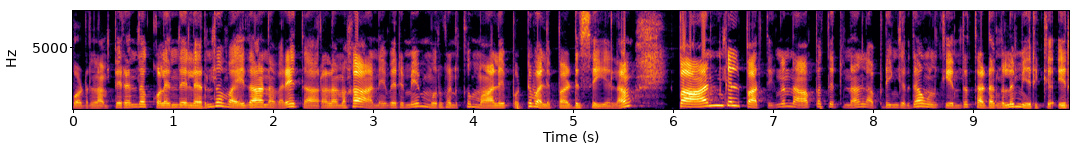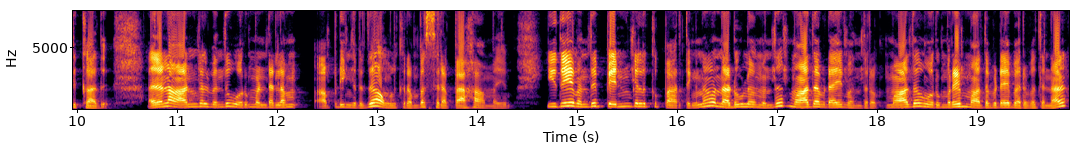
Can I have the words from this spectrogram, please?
போடலாம். பிறந்த குழந்தையிலேருந்து வயதானவரை தாராளமாக அனைவருமே முருகனுக்கு மாலை போட்டு வழிபாடு செய்யலாம். இப்போ ஆண்கள் பார்த்திங்கன்னா நாற்பத்தெட்டு நாள் அப்படிங்கிறது அவங்களுக்கு எந்த தடங்களும் இருக்க இருக்காது. அதனால் ஆண்கள் வந்து ஒரு மண்டலம் அப்படிங்கிறது அவங்களுக்கு ரொம்ப சிறப்பாக அமையும். இதே வந்து பெண்களுக்கு பார்த்திங்கன்னா நடுவில் வந்து மாதவிடாய் வந்துடும் மாதம் ஒரு முறை மாதவிடாய் வருவதனால்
